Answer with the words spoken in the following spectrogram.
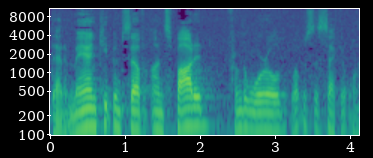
that a man keep himself unspotted from the world. What was the second one?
